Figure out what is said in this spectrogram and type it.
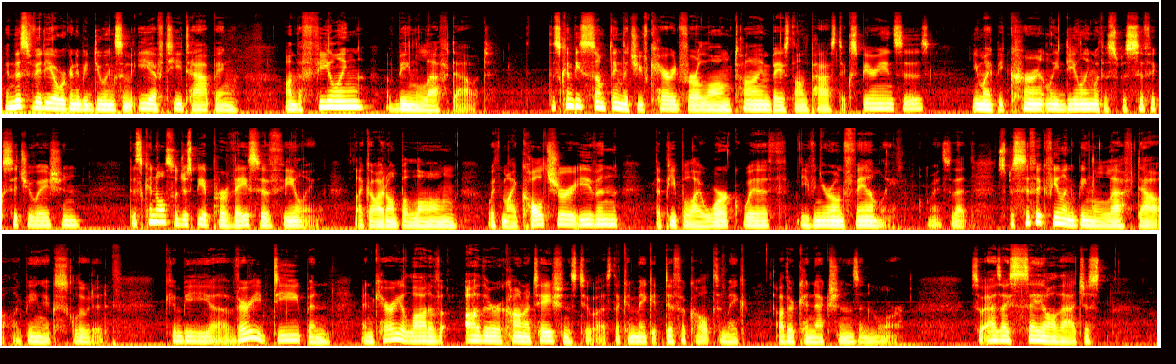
In this video, we're going to be doing some EFT tapping on the feeling of being left out. This can be something that you've carried for a long time based on past experiences. You might be currently dealing with a specific situation. This can also just be a pervasive feeling, like, oh, I don't belong with my culture, even the people I work with, even your own family. Right? So that specific feeling of being left out, like being excluded, can be uh, very deep and and carry a lot of other connotations to us that can make it difficult to make other connections and more. So, as I say all that, just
